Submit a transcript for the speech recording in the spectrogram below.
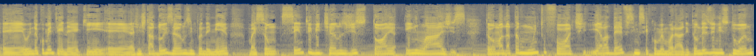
É, eu ainda comentei, né, que é, a gente está há dois anos em pandemia, mas são 120 anos de história em Lages. Então é uma data muito forte e ela deve sim ser comemorada. Então, desde o início do ano,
